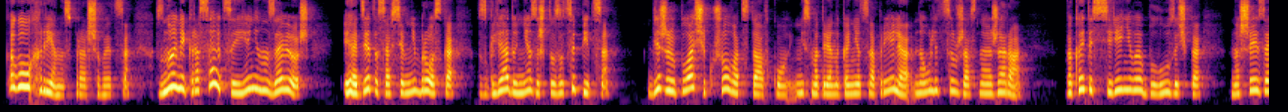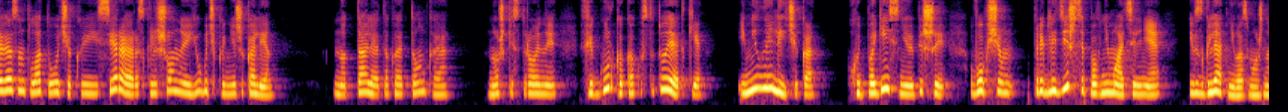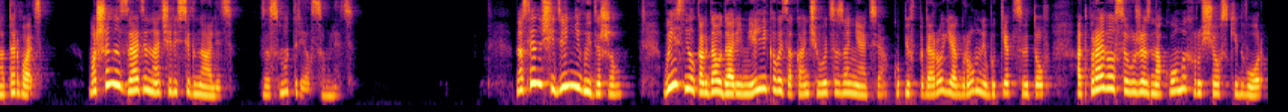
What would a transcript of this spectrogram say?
Какого хрена, спрашивается? Знойной красавицей ее не назовешь. И одета совсем не броско, взгляду не за что зацепиться. Бежевый плащик ушел в отставку. Несмотря на конец апреля, на улице ужасная жара. Какая-то сиреневая блузочка, на шее завязан платочек и серая расклешенная юбочка ниже колен. Но талия такая тонкая, ножки стройные, фигурка как у статуэтки и милое личико. Хоть богинь с нее пиши, в общем, приглядишься повнимательнее, и взгляд невозможно оторвать. Машины сзади начали сигналить. Засмотрелся, млять. На следующий день не выдержал. Выяснил, когда у Дарьи Мельниковой заканчиваются занятия. Купив по дороге огромный букет цветов, отправился в уже знакомый хрущевский двор.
